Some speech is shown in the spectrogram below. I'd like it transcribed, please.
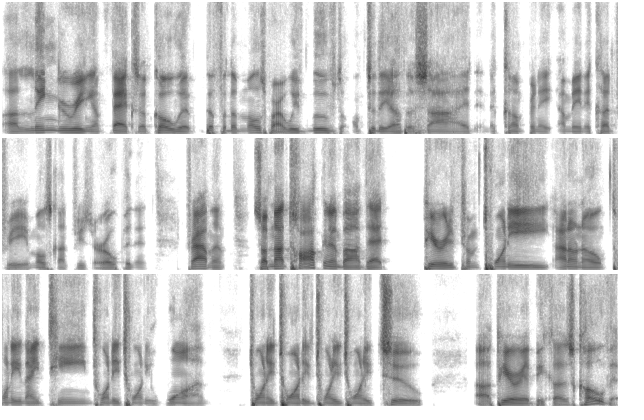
uh, lingering effects of COVID, but for the most part, we've moved on to the other side, and the company, I mean, the country, most countries are open and traveling. So I'm not talking about that period from 20, I don't know, 2019, 2021, 2020, 2022 uh, period because COVID.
